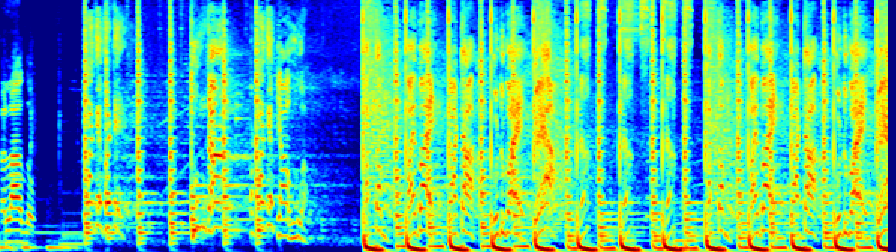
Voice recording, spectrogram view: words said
फैला दो। फटे धूमधाम क्या हुआ? Bye bye tata good bye गया ना ना ना खत्म bye bye tata good bye गया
